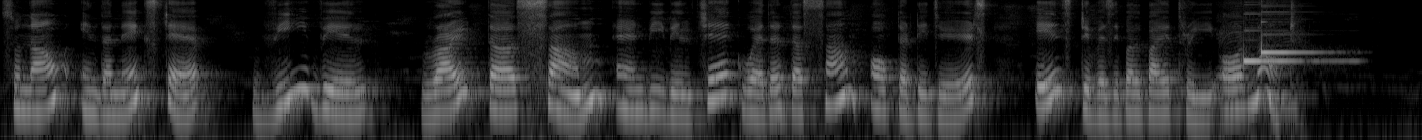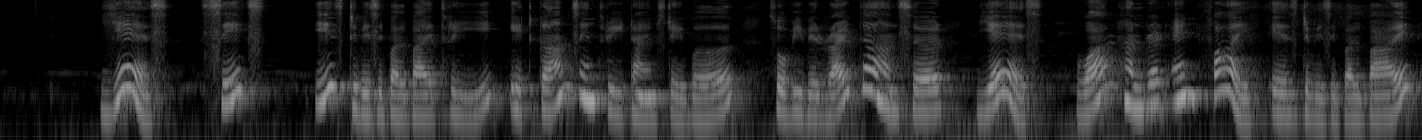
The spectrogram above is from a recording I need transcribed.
So now in the next step we will write the sum and we will check whether the sum of the digits is divisible by 3 or not. Yes, 6 is divisible by 3. It comes in 3 times table. So we will write the answer. Yes, 105 is divisible by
